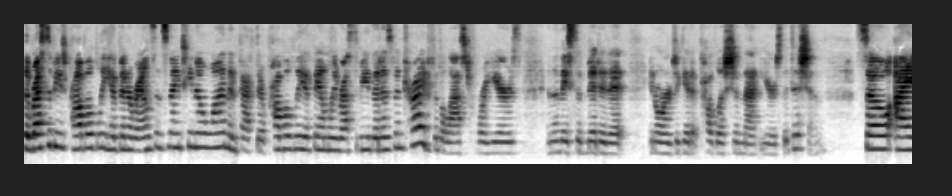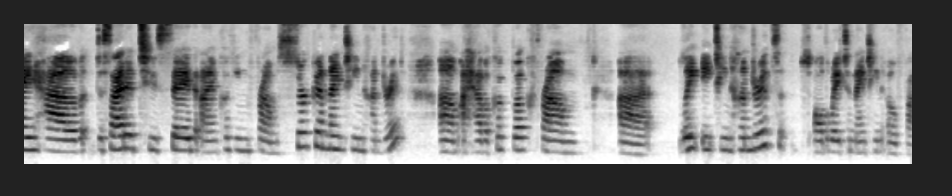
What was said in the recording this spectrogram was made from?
the recipes probably have been around since 1901. In fact, they're probably a family recipe that has been tried for the last four years, and then they submitted it in order to get it published in that year's edition. So I have decided to say that I am cooking from circa 1900. Um, I have a cookbook from uh, late 1800s all the way to 1905,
